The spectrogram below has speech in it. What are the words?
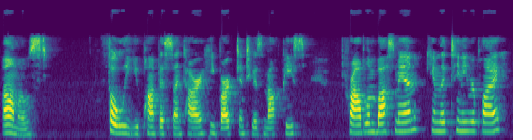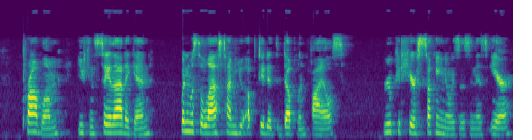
Almost. Foaly, you pompous centaur, he barked into his mouthpiece. "Problem, boss man?" came the tinny reply. "Problem? You can say that again. When was the last time you updated the Dublin files?" Root could hear sucking noises in his ear.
